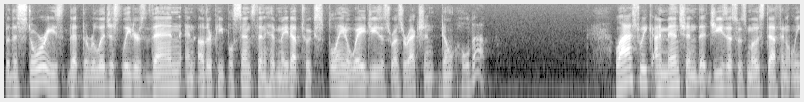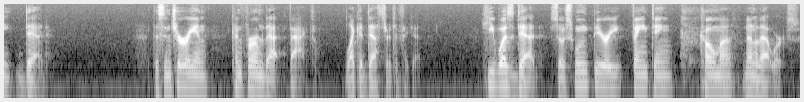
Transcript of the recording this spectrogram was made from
But the stories that the religious leaders then and other people since then have made up to explain away Jesus' resurrection don't hold up. Last week I mentioned that Jesus was most definitely dead. The centurion confirmed that fact, like a death certificate. He was dead. So, swoon theory, fainting, coma, none of that works.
